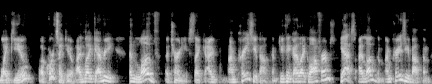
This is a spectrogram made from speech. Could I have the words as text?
like you? Of course I do. I like every, I love attorneys. Like I, I'm crazy about them. Do you think I like law firms? Yes, I love them. I'm crazy about them.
